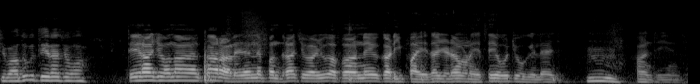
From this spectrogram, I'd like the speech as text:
ਚਵਾ ਦੂਗੀ 13 ਚੋਂ 13 14 ਘਰ ਵਾਲੇ ਨੇ 15 ਚਵਾਜੂ ਆਪਾਂ ਨੇ ਗਾੜੀ ਪਾਏ ਦਾ ਜਿਹੜਾ ਹੁਣ ਇੱਥੇ ਉਹ ਚੋਗੇ ਲੈ ਜੀ ਹੂੰ। ਹਾਂਜੀ ਹਾਂਜੀ।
